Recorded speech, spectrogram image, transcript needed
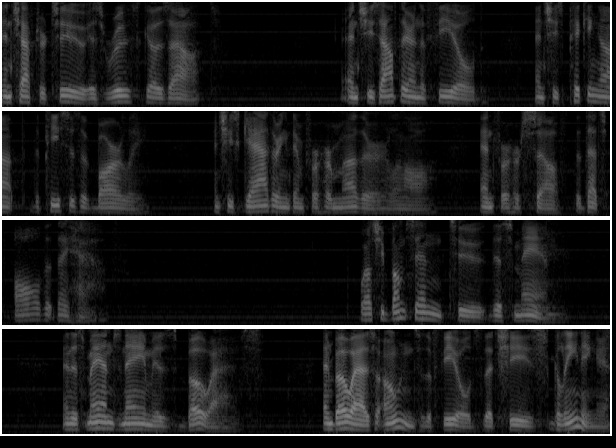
in chapter 2 is Ruth goes out, and she's out there in the field, and she's picking up the pieces of barley, and she's gathering them for her mother in law and for herself, that that's all that they have. Well, she bumps into this man, and this man's name is Boaz. And Boaz owns the fields that she's gleaning in.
